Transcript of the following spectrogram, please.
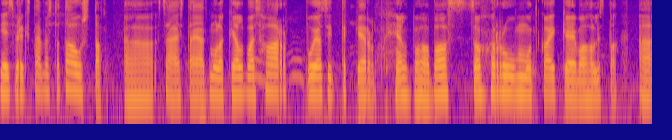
niin esimerkiksi tämmöistä tausta säästäjää, että mulle kelpaisi harppu ja sitten kelpaa basso, rummut, kaikkea mahdollista, ää,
